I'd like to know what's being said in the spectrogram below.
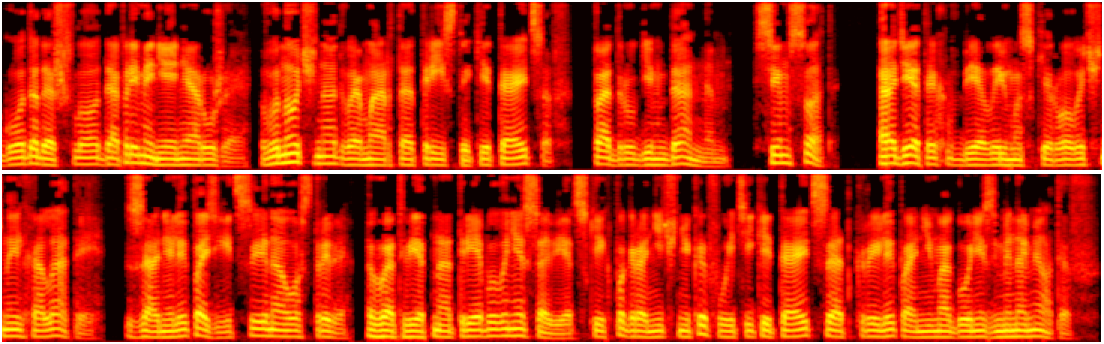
года дошло до применения оружия. В ночь на 2 марта 300 китайцев, по другим данным, 700, одетых в белые маскировочные халаты, заняли позиции на острове. В ответ на требования советских пограничников уйти китайцы открыли по ним огонь из минометов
